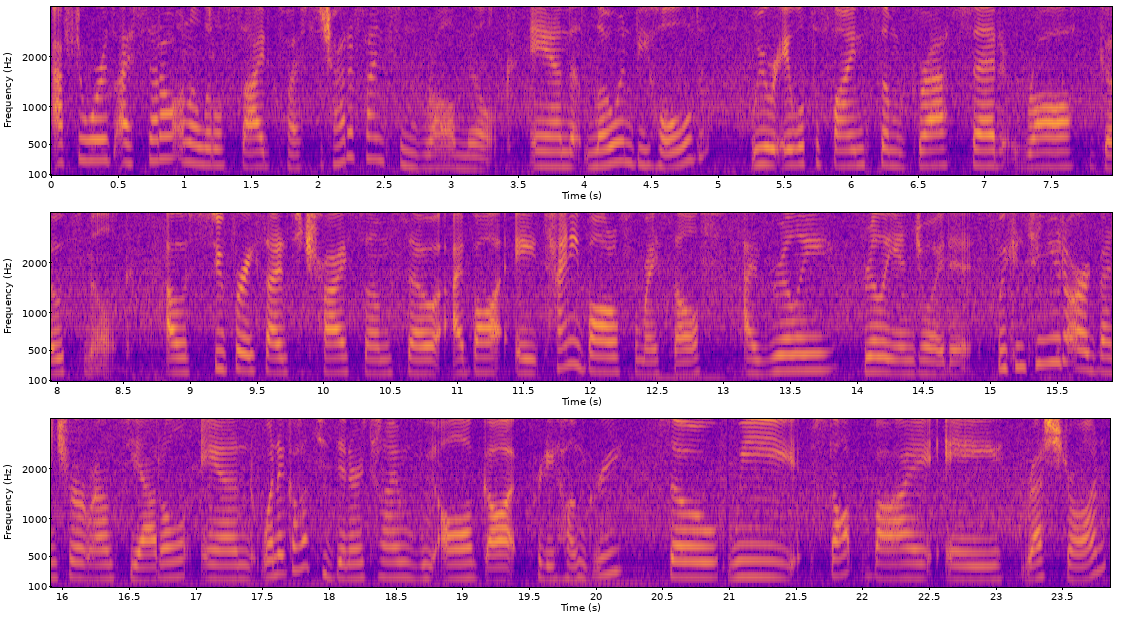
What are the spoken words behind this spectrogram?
Afterwards, I set out on a little side quest to try to find some raw milk, and lo and behold, we were able to find some grass-fed raw goat's milk. I was super excited to try some, so I bought a tiny bottle for myself. I really, really enjoyed it. We continued our adventure around Seattle, and when it got to dinner time, we all got pretty hungry. So we stopped by a restaurant.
